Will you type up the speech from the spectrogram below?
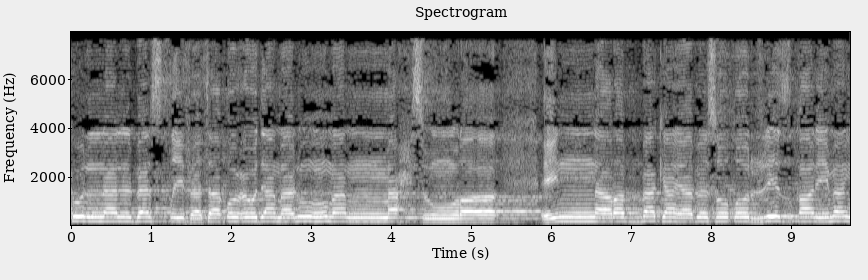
كل البسط فتقعد ملوما محسورا إن ربك يبسط الرزق لمن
